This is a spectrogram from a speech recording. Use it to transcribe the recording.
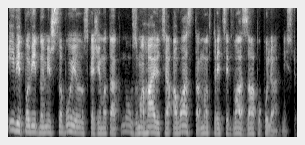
І, відповідно, між собою, скажімо так, ну, змагаються Avast та Note 32 за популярністю.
